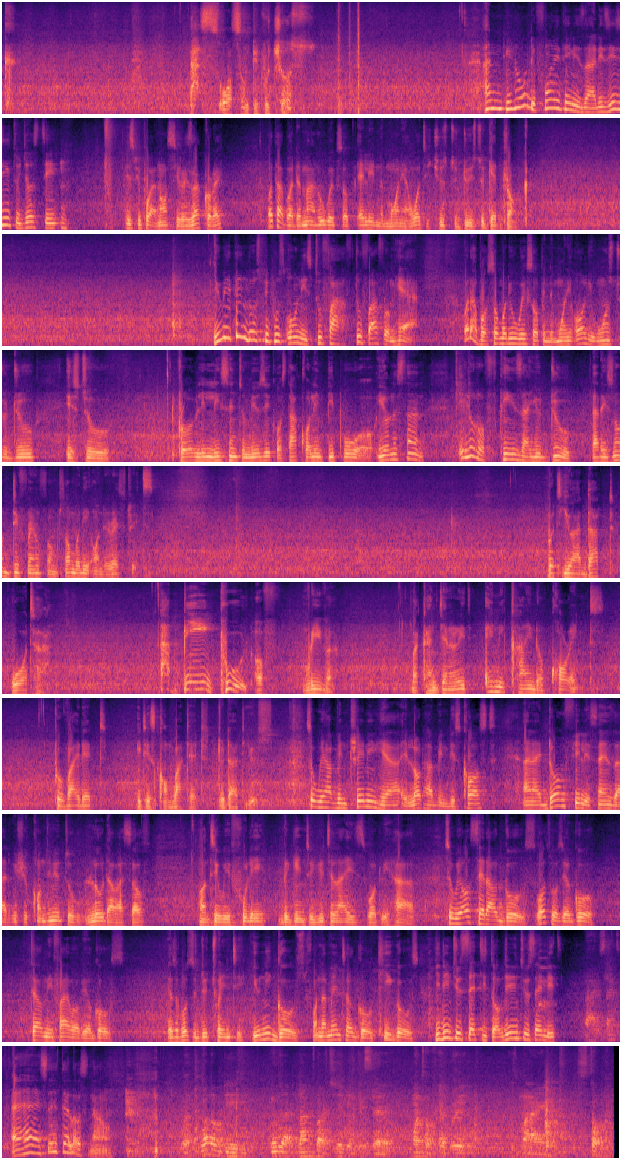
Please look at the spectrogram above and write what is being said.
That's what some people chose. And you know, the funny thing is that it's easy to just say, "Mm, these people are not serious. Is that correct? What about the man who wakes up early in the morning and what he chooses to do is to get drunk? You may think those people's own is too far, too far from here. What about somebody who wakes up in the morning, all he wants to do is to probably listen to music or start calling people or you understand? A lot of things that you do that is not different from somebody on the red streets. But you are that water, that big pool of river that can generate any kind of current provided it is converted to that use. So we have been training here, a lot have been discussed, and I don't feel a sense that we should continue to load ourselves until we fully begin to utilize what we have. So we all set out goals. What was your goal? Tell me five of your goals. You're supposed to do 20. Unique goals, fundamental goal, key goals. You didn't you set it up? Didn't you send it? I sent it. Uh, say, tell us now. Well, one of the goals I plan to achieve in this uh, month of February is my stock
